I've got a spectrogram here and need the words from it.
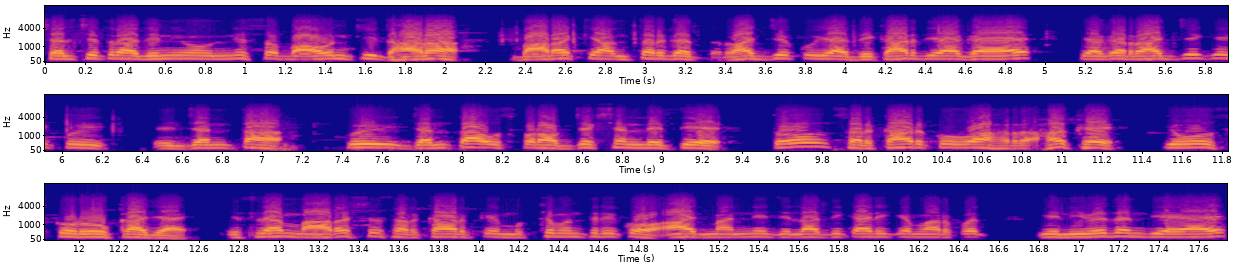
चलचित्र अधिनियम उन्नीस सौ बावन की धारा 12 के अंतर्गत राज्य को यह अधिकार दिया गया है कि अगर राज्य के कोई जनता कोई जनता उस पर ऑब्जेक्शन लेती है तो सरकार को वह हक है कि वो उसको रोका जाए। इसलिए हम महाराष्ट्र सरकार के मुख्यमंत्री को, आज माननीय जिलाधिकारी के मार्फत ये निवेदन दिया है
